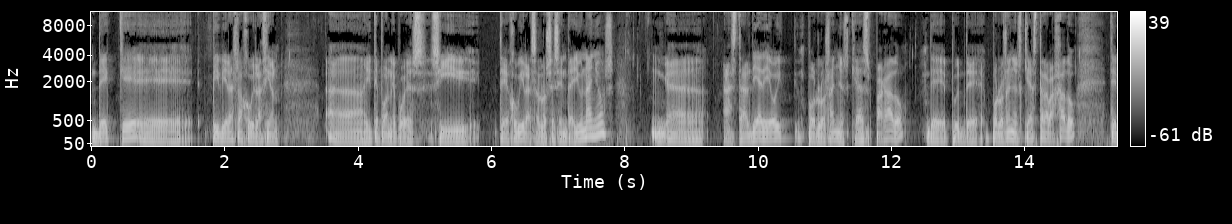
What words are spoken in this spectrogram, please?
de que eh, pidieras la jubilación. Ah, y te pone, pues, si te jubilas a los 61 años, hasta el día de hoy, por los años que has pagado, de, por los años que has trabajado, te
